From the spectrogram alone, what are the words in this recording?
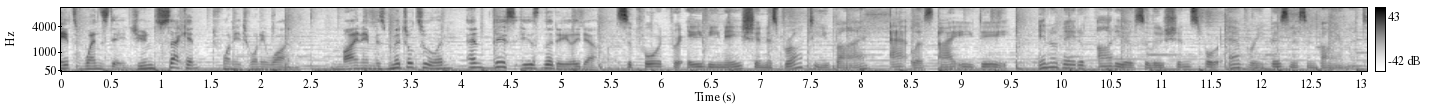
It's Wednesday, June 2nd, 2021. My name is Mitchell Tulin, and this is the Daily Download. Support for AV Nation is brought to you by Atlas IED, innovative audio solutions for every business environment.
